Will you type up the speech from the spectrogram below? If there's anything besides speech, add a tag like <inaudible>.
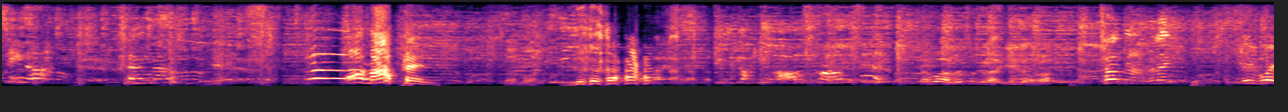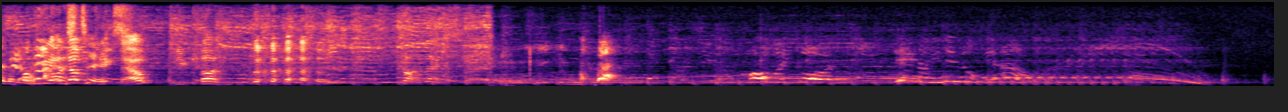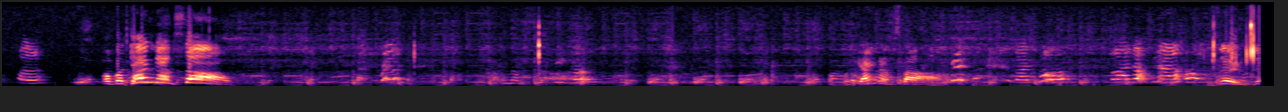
Tina! Turn round! I'm happy! So am I. Fucking arsehole! Oh, well, I'm not talking about you, Laura. Turn round, ready? Either way, they're You fucking get nice another kick now. You cunt. Come next. Oh my god! Dana, you did not get out! Oh, but Gangnam Style! Gangnam Style! <laughs> My poor, enough now! Zoom, zoom.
